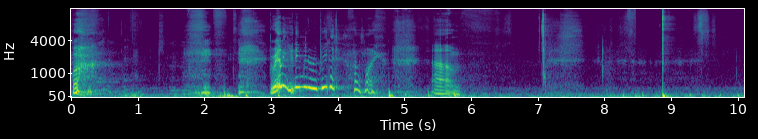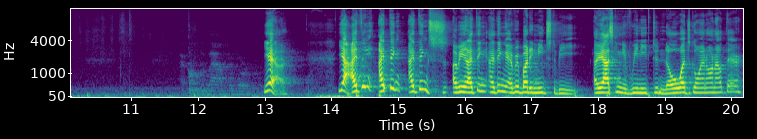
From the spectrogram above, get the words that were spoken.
really? You need me to repeat it? um, yeah, yeah. I think. I think. I think. I mean, I think. I think everybody needs to be. Are you asking if we need to know what's going on out there?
